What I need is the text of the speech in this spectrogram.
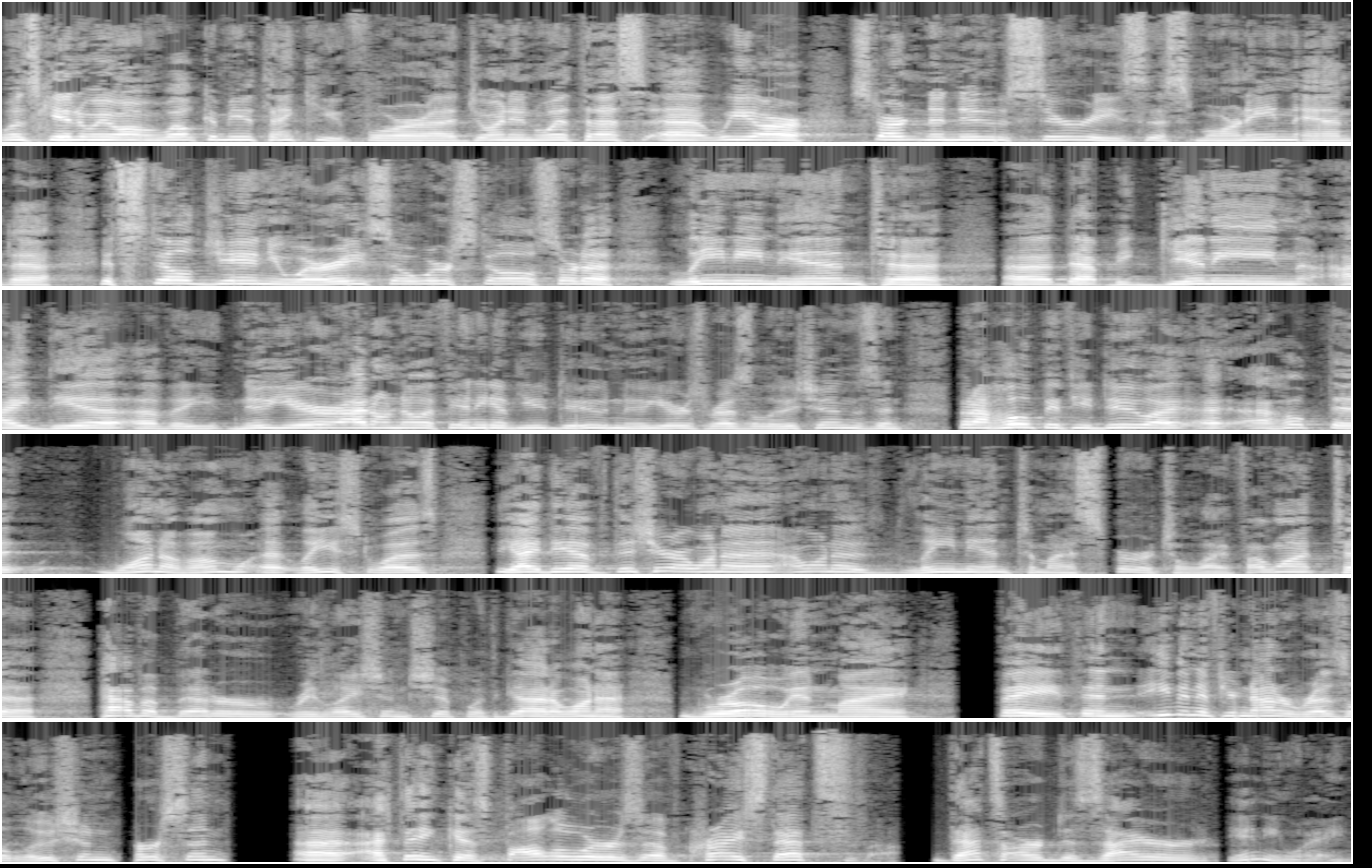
Once again, we want to welcome you. Thank you for uh, joining with us. Uh, we are starting a new series this morning, and uh, it's still January, so we're still sort of leaning into uh, that beginning idea of a new year. I don't know if any of you do New Year's resolutions, and but I hope if you do, I, I, I hope that one of them at least was the idea of this year I want to I want to lean into my spiritual life. I want to have a better relationship with God. I want to grow in my faith. And even if you're not a resolution person, uh, I think as followers of Christ, that's that's our desire anyway.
